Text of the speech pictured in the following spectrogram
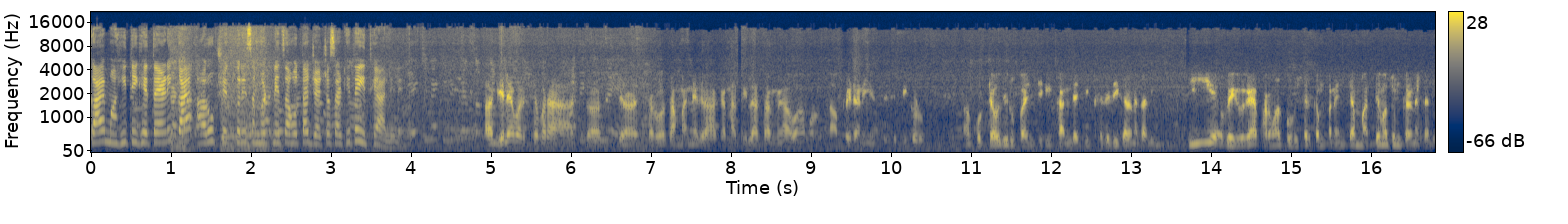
काय माहिती घेत आहे आणि काय आरोप शेतकरी संघटनेचा होता ज्याच्यासाठी ते इथे आलेले आहे गेल्या वर्षभरात सर्वसामान्य ग्राहकांना दिलासा मिळावा म्हणून नाफेड आणि एनसीसीपी कडून कोट्यवधी रुपयांची कांद्याची खरेदी करण्यात आली. ती वेगवेगळ्या फार्मा प्रोड्युसर कंपन्यांच्या माध्यमातून करण्यात आली.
